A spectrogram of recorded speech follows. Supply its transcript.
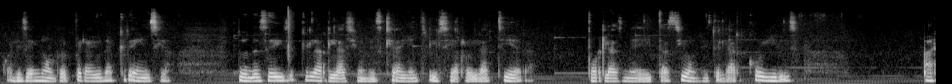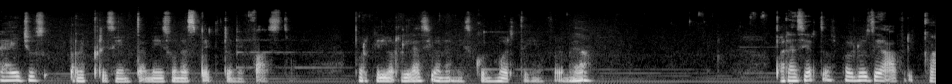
cuál es el nombre, pero hay una creencia donde se dice que las relaciones que hay entre el cielo y la tierra por las meditaciones del arco iris, para ellos representan es un aspecto nefasto, porque lo relacionan es con muerte y enfermedad. Para ciertos pueblos de África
